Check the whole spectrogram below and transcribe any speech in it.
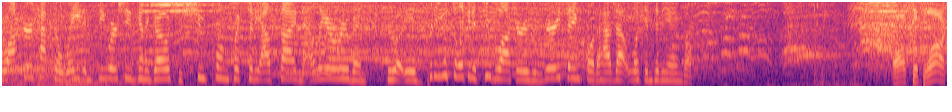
blockers have to wait and see where she's going to go. She shoots one quick to the outside, and Elia Rubin, who is pretty used to looking at two blockers, is very thankful to have that look into the angle. Off the block,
